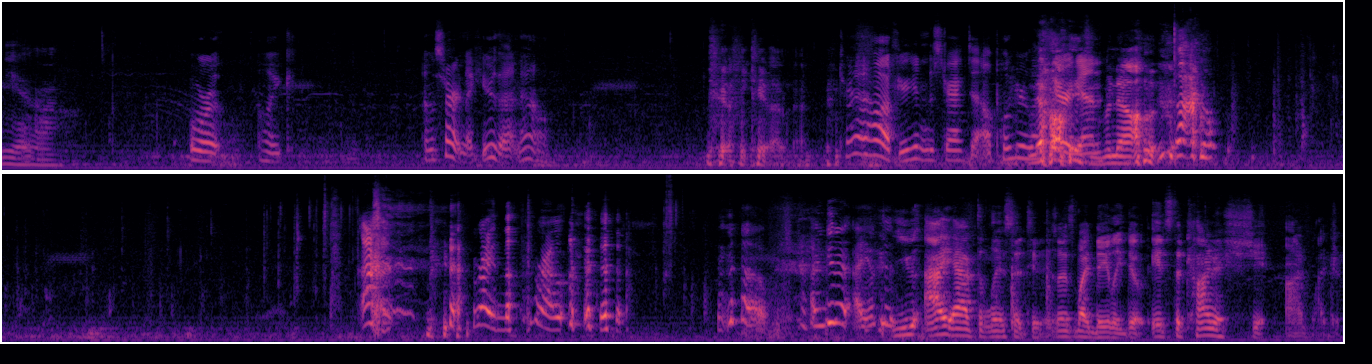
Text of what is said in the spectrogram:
Yeah. Or, like. I'm starting to hear that now. yeah, I don't know. Turn it off. You're getting distracted. I'll pull your No, leg hair it's- again. no. Right in the throat. no, I'm gonna. I have to. You, I have to listen to this. That's my daily dose. It's the kind of shit I'm like,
